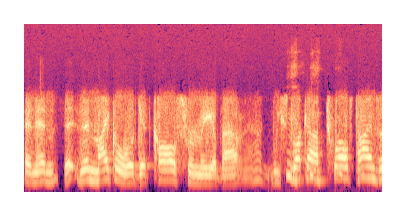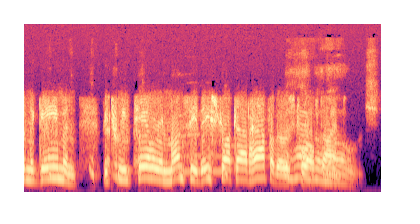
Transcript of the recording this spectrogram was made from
and then then Michael will get calls from me about we struck out twelve times in the game, and between Taylor and Muncy, they struck out half of those twelve times.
